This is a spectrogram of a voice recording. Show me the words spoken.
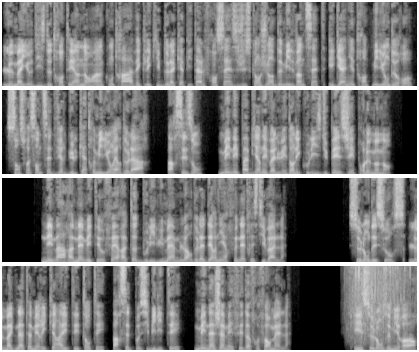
Le maillot 10 de 31 ans a un contrat avec l'équipe de la capitale française jusqu'en juin 2027 et gagne 30 millions d'euros, 167,4 millions de par saison, mais n'est pas bien évalué dans les coulisses du PSG pour le moment. Neymar a même été offert à Todd Boehly lui-même lors de la dernière fenêtre estivale. Selon des sources, le magnate américain a été tenté par cette possibilité, mais n'a jamais fait d'offre formelle. Et selon The Mirror,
